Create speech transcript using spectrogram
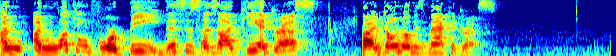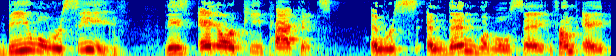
I'm, I'm looking for B. This is his IP address, but I don't know his MAC address. B will receive these ARP packets, and, and then what we'll say from A,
